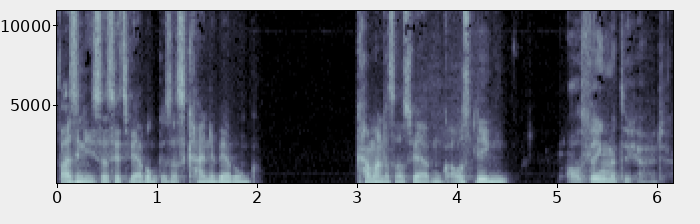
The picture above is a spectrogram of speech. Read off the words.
Weiß ich nicht, ist das jetzt Werbung? Ist das keine Werbung? Kann man das aus Werbung auslegen? Auslegen mit Sicherheit.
